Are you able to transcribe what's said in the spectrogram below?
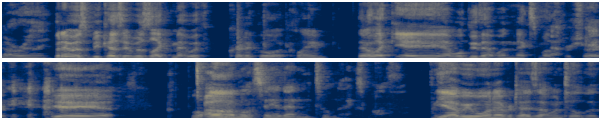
oh really But it was because it was like met with critical acclaim. They're like, "Yeah, yeah, yeah, we'll do that one next month for sure." Yeah, yeah, yeah. well, Um, we won't say that until next month Yeah, we won't advertise that one till the,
